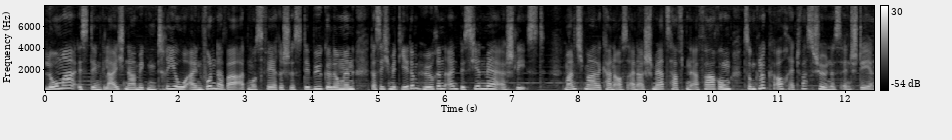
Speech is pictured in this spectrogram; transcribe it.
Loma ist dem gleichnamigen Trio ein wunderbar atmosphärisches Debüt gelungen, das sich mit jedem Hören ein bisschen mehr erschließt. Manchmal kann aus einer schmerzhaften Erfahrung zum Glück auch etwas Schönes entstehen.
